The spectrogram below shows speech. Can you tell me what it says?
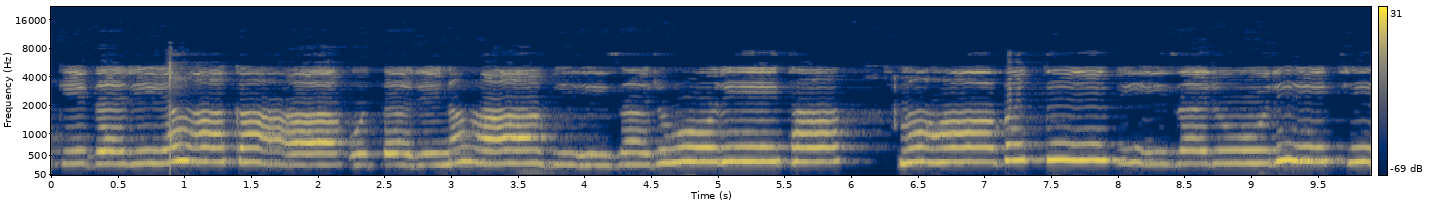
के दरिया का उतरना भी ज़रूरी था। मोहब्बत भी ज़रूरी थी,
